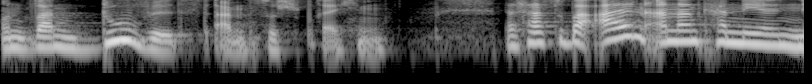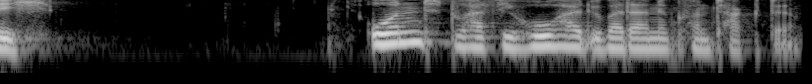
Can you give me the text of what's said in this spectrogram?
und wann du willst anzusprechen. Das hast du bei allen anderen Kanälen nicht. Und du hast die Hoheit über deine Kontakte.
